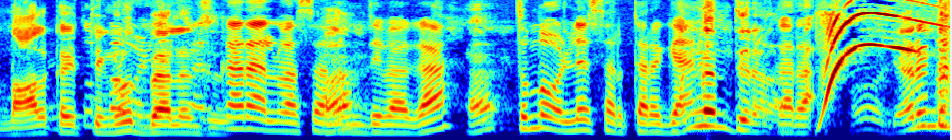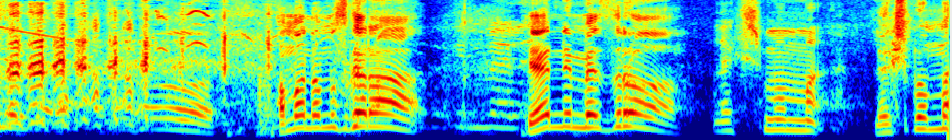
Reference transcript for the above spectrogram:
ನಾಲ್ಕೈದು ತಿಂಗಳು ಬ್ಯಾಲೆನ್ಸ್ ಸರ್ಕಾರ ಅಲ್ವಾ ಸರ್ ನಮ್ದು ಇವಾಗ? ತುಂಬಾ ಒಳ್ಳೆ ಸರ್ಕಾರ ಗ್ಯಾರಂಟಿ ಹಂಗಂತೀರಾ? ಸರ್ಕಾರ. ಗ್ಯಾರಂಟಿ ಅಮ್ಮ ನಮಸ್ಕಾರ. ಏನ್ ನಿಮ್ಮ ಹೆಸರು? ಲಕ್ಷ್ಮಮ್ಮ. ಲಕ್ಷ್ಮಮ್ಮ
